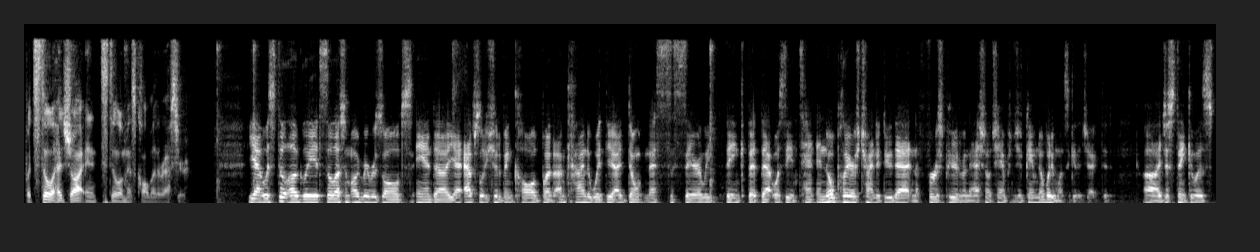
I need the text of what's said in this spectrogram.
but still a headshot and it's still a missed call by the refs here. Yeah, it was still ugly. It still has some ugly results, and uh, yeah, absolutely should have been called. But I'm kind of with you. I don't necessarily think that that was the intent, and no player is trying to do that in the first period of a national championship game. Nobody wants to get ejected. Uh, I just think it was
